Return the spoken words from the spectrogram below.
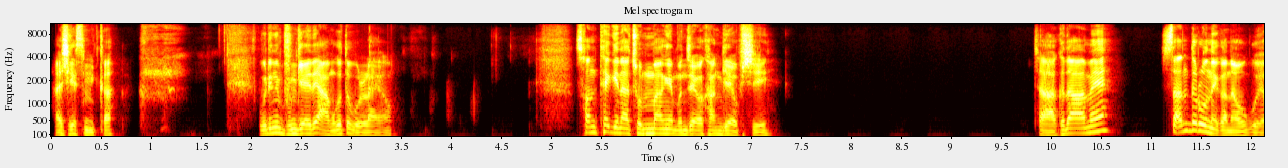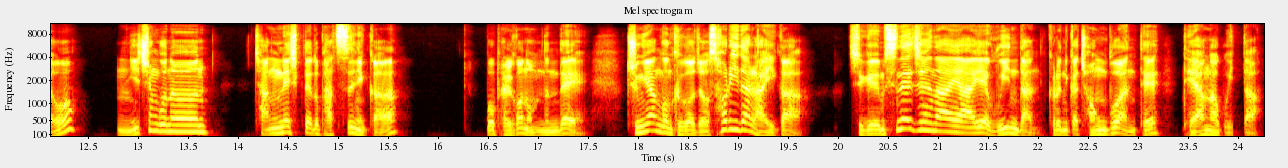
아시겠습니까? 우리는 붕괴에 대해 아무것도 몰라요. 선택이나 존망의 문제와 관계없이. 자, 그 다음에 산드로네가 나오고요. 음, 이 친구는 장례식 때도 봤으니까 뭐 별건 없는데 중요한 건 그거죠. 서리달 아이가 지금 스네즈나야의 우인단, 그러니까 정부한테 대항하고 있다.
